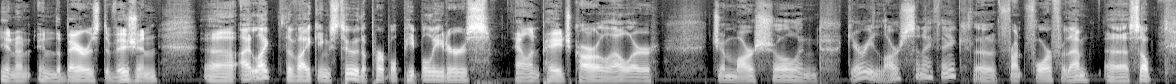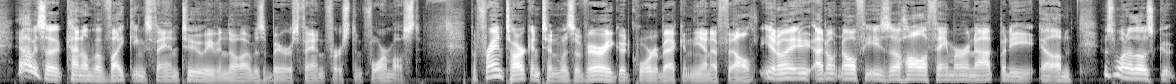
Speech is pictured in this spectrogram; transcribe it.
in in the Bears division. Uh, I liked the Vikings too. The Purple People Eaters, Alan Page, Carl Eller, Jim Marshall and Gary Larsen, I think, the front four for them. Uh, so yeah, I was a kind of a Vikings fan too, even though I was a Bears fan first and foremost. But Fran Tarkenton was a very good quarterback in the NFL. You know, I, I don't know if he's a Hall of Famer or not, but he, um, he was one of those good,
